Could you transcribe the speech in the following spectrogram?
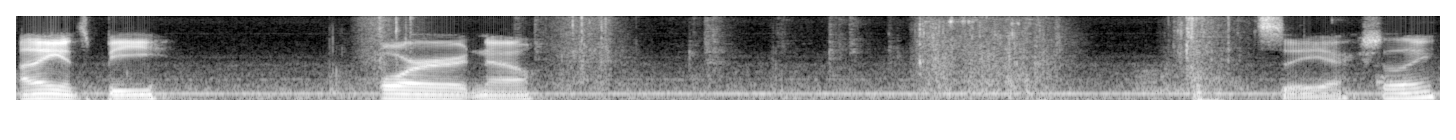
I think it's B. Or no. Let's see, actually.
